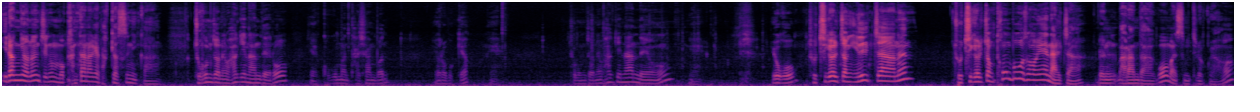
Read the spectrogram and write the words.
1학년은 지금 뭐 간단하게 바뀌었으니까 조금 전에 확인한 대로 예, 그것만 다시 한번 열어볼게요. 예. 조금 전에 확인한 내용. 예. 요거 조치 결정 일자는 조치 결정 통보서의 날짜를 말한다고 말씀드렸고요.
